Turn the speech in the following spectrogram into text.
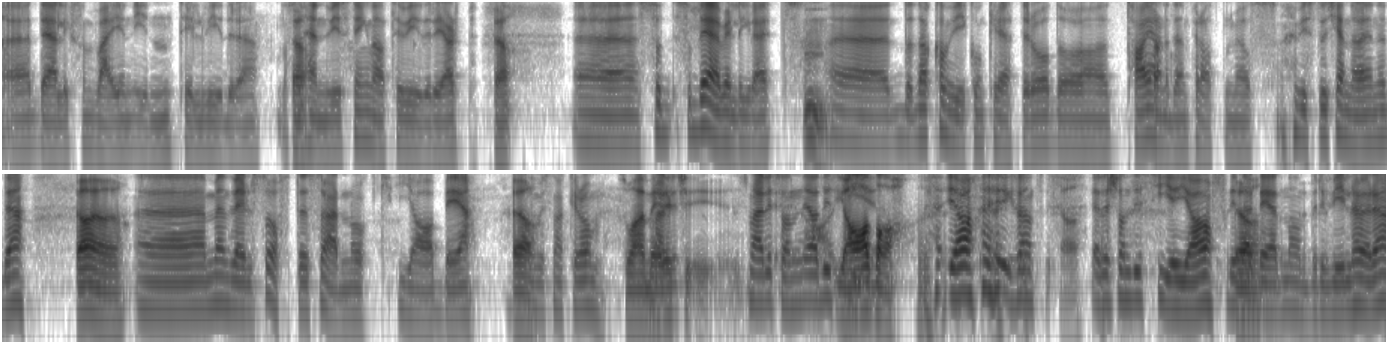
Eh, det er liksom veien inn til videre, altså Ja. henvisning da, til videre hjelp. ja. Eh, så, så det er veldig greit. Mm. Da, da kan vi gi konkrete råd, og ta gjerne den praten med oss hvis du kjenner deg inn i det. ja, ja, ja. Men vel så ofte så er det nok ja B Ja. som vi snakker om. Som er mer litt, som er litt sånn Ja, de sier Ja da. ja, ikke sant? Eller sånn de sier ja fordi det er det den andre vil høre.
